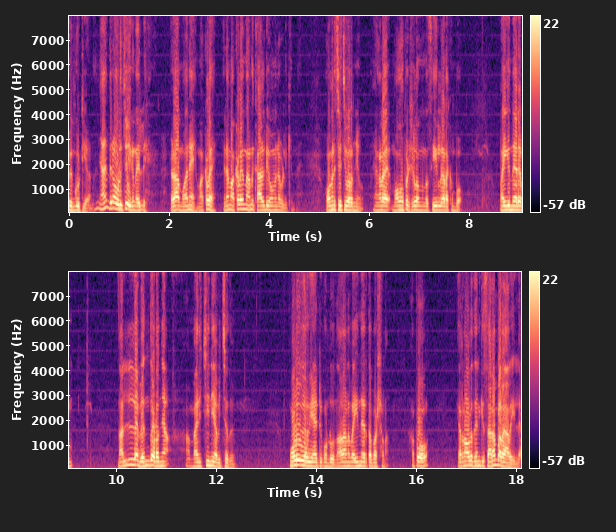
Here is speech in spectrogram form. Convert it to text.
പെൺകുട്ടിയാണ്. ഞാൻ ഇതിനെ വിളിച്ചു വയ്ക്കണല്ലേ? എടാ മോനെ മക്കളെ എന്നെ മക്കളെ എന്നാണ് കാൽഡി ഓമന വിളിക്കുന്നത്. ഓമന ചേച്ചി പറഞ്ഞു ഞങ്ങളെ മോഹപക്ഷികളെന്നുള്ള സീരിയൽ അടക്കുമ്പോൾ വൈകുന്നേരം നല്ല വെന്തുടഞ്ഞ മരിച്ചീനി അവിച്ചത് മുളക് കറിയായിട്ട് കൊണ്ടുവന്നു. അതാണ് വൈകുന്നേരത്തെ ഭക്ഷണം. അപ്പോൾ എറണാകുളത്ത് എനിക്ക് സ്ഥലം പറയാറില്ല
